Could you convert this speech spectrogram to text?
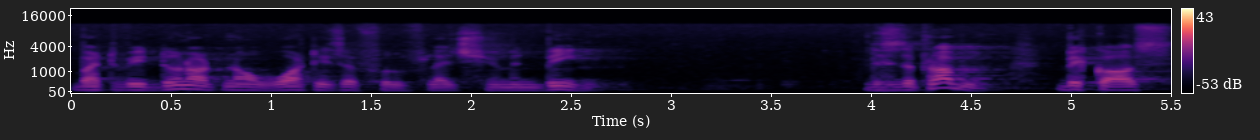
but we do not know what is a full-fledged human being. This is the problem, because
